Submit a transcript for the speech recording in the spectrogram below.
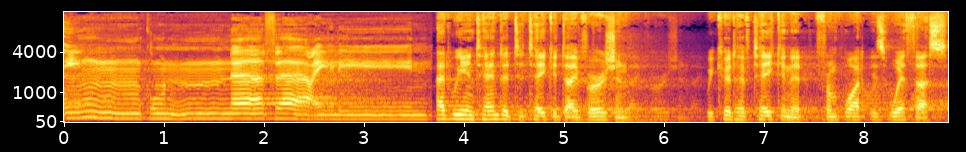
إن كنا فاعلين Had we intended to take a diversion, we could have taken it from what is with us,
